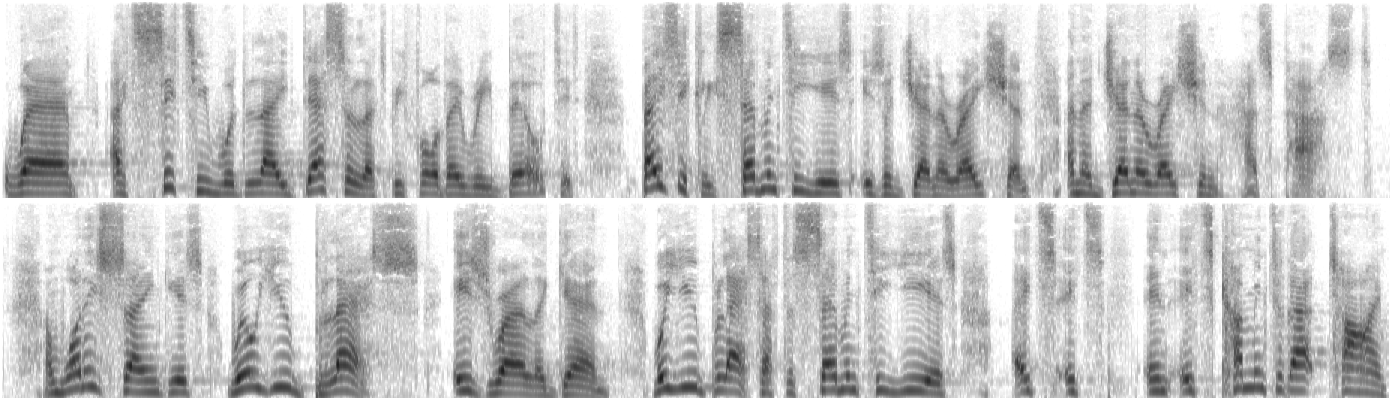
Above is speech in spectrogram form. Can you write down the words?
where a city would lay desolate before they rebuilt it. Basically, 70 years is a generation, and a generation has passed. And what he's saying is, will you bless Israel again? Will you bless after 70 years? It's, it's, in, it's coming to that time.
